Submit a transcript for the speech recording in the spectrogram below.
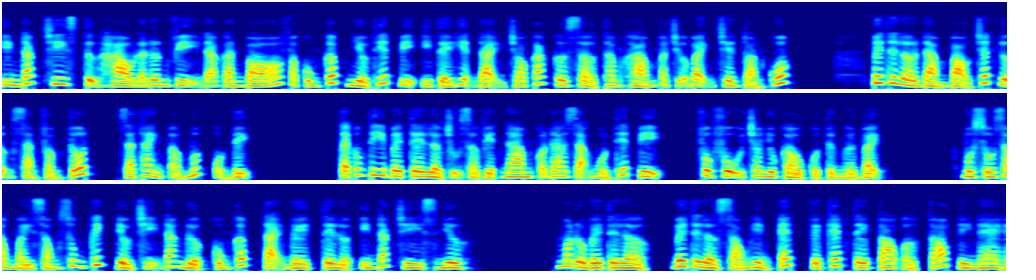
Inductis tự hào là đơn vị đã gắn bó và cung cấp nhiều thiết bị y tế hiện đại cho các cơ sở thăm khám và chữa bệnh trên toàn quốc. BTL đảm bảo chất lượng sản phẩm tốt, giá thành ở mức ổn định. Tại công ty BTL trụ sở Việt Nam có đa dạng nguồn thiết bị, phục vụ cho nhu cầu của từng người bệnh. Một số dòng máy sóng xung kích điều trị đang được cung cấp tại BTL Industries như Model BTL, BTL 6000S WT Power Top Line,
